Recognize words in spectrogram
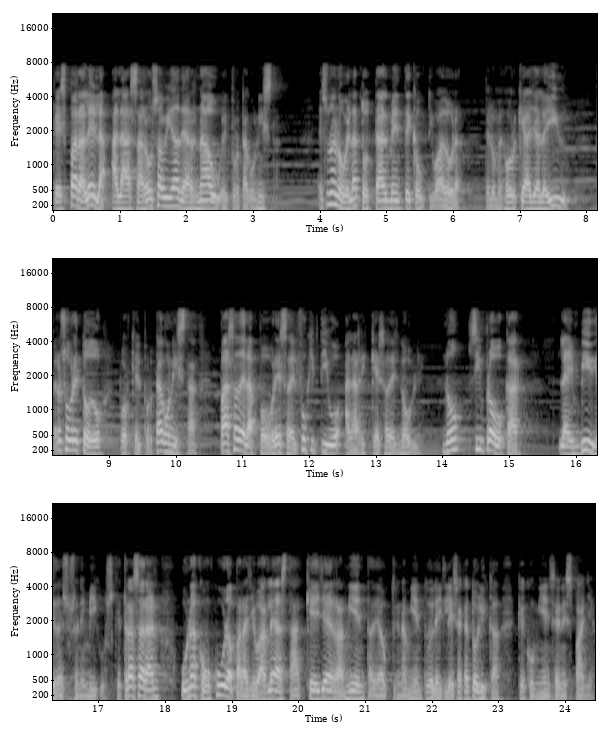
que es paralela a la azarosa vida de Arnau, el protagonista. Es una novela totalmente cautivadora, de lo mejor que haya leído, pero sobre todo porque el protagonista pasa de la pobreza del fugitivo a la riqueza del noble, no sin provocar la envidia de sus enemigos, que trazarán una conjura para llevarle hasta aquella herramienta de adoctrinamiento de la Iglesia Católica que comienza en España,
